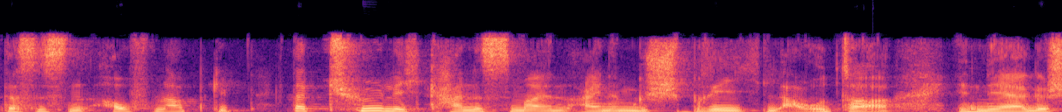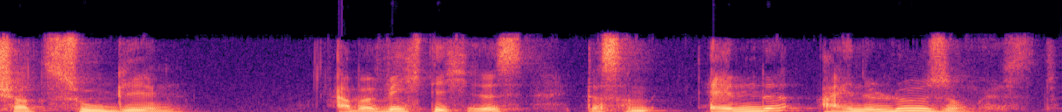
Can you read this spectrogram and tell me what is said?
dass es ein Auf und Ab gibt. Natürlich kann es mal in einem Gespräch lauter, energischer zugehen. Aber wichtig ist, dass am Ende eine Lösung ist,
